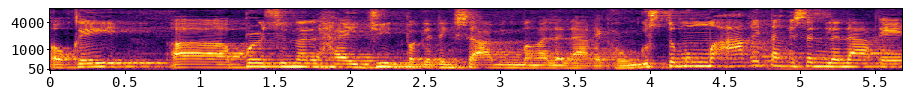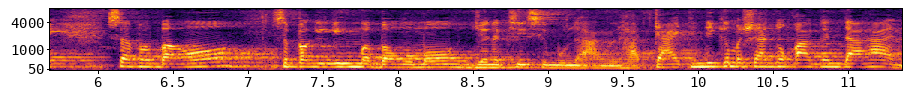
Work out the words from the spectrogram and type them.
okay, ah, personal hygiene pagdating sa aming mga lalaki. Kung gusto mong maakit ang isang lalaki sa pabango, sa pagiging mabango mo, diyan nagsisimula ang lahat. Kahit hindi ka masyadong kagandahan,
